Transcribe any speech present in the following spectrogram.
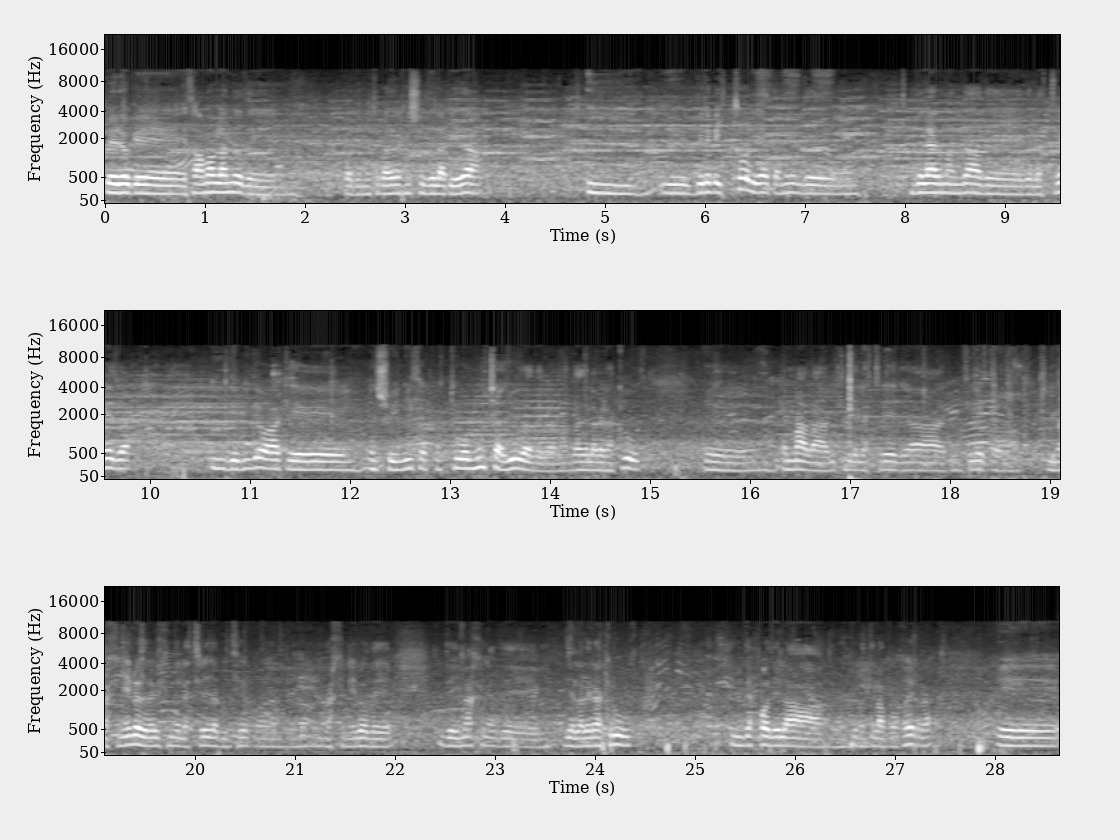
Pero que estábamos hablando de, pues, de nuestro Padre Jesús de la Piedad y, y breve historia también de, de la Hermandad de, la Estrella. Y debido a que en sus inicios pues, tuvo mucha ayuda de la Hermandad de la Veracruz, eh, es más, la Virgen de la Estrella coincide con el imaginero de la Virgen de la Estrella, coincide con el imaginero de, de imágenes de, de la Veracruz después de la durante la posguerra. eh,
